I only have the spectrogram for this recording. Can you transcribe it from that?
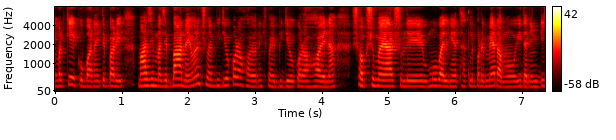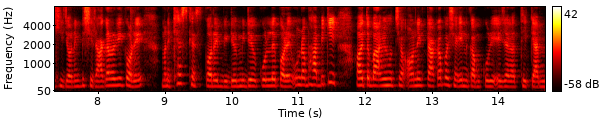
আবার কেকও বানাইতে পারি। মাঝে মাঝে বানাই, অনেক সময় ভিডিও করা হয়, অনেক সময় ভিডিও করা হয় না। সব সময় আসলে মোবাইল নিয়ে থাকলে পরে ম্যাডামও ইদানিং দেখি যে অনেক বেশি রাগারাগি করে মানে খ্যাস খ্যাস করে ভিডিও ভিডিও করলে পরে ওনারা ভাবি কি হয়তো বা আমি হচ্ছে অনেক টাকা পয়সা ইনকাম করি এই জায়গা থেকে, আমি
